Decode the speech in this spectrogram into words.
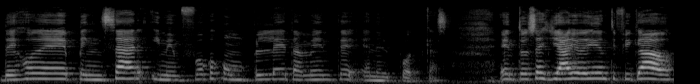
dejo de pensar y me enfoco completamente en el podcast. Entonces ya yo he identificado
